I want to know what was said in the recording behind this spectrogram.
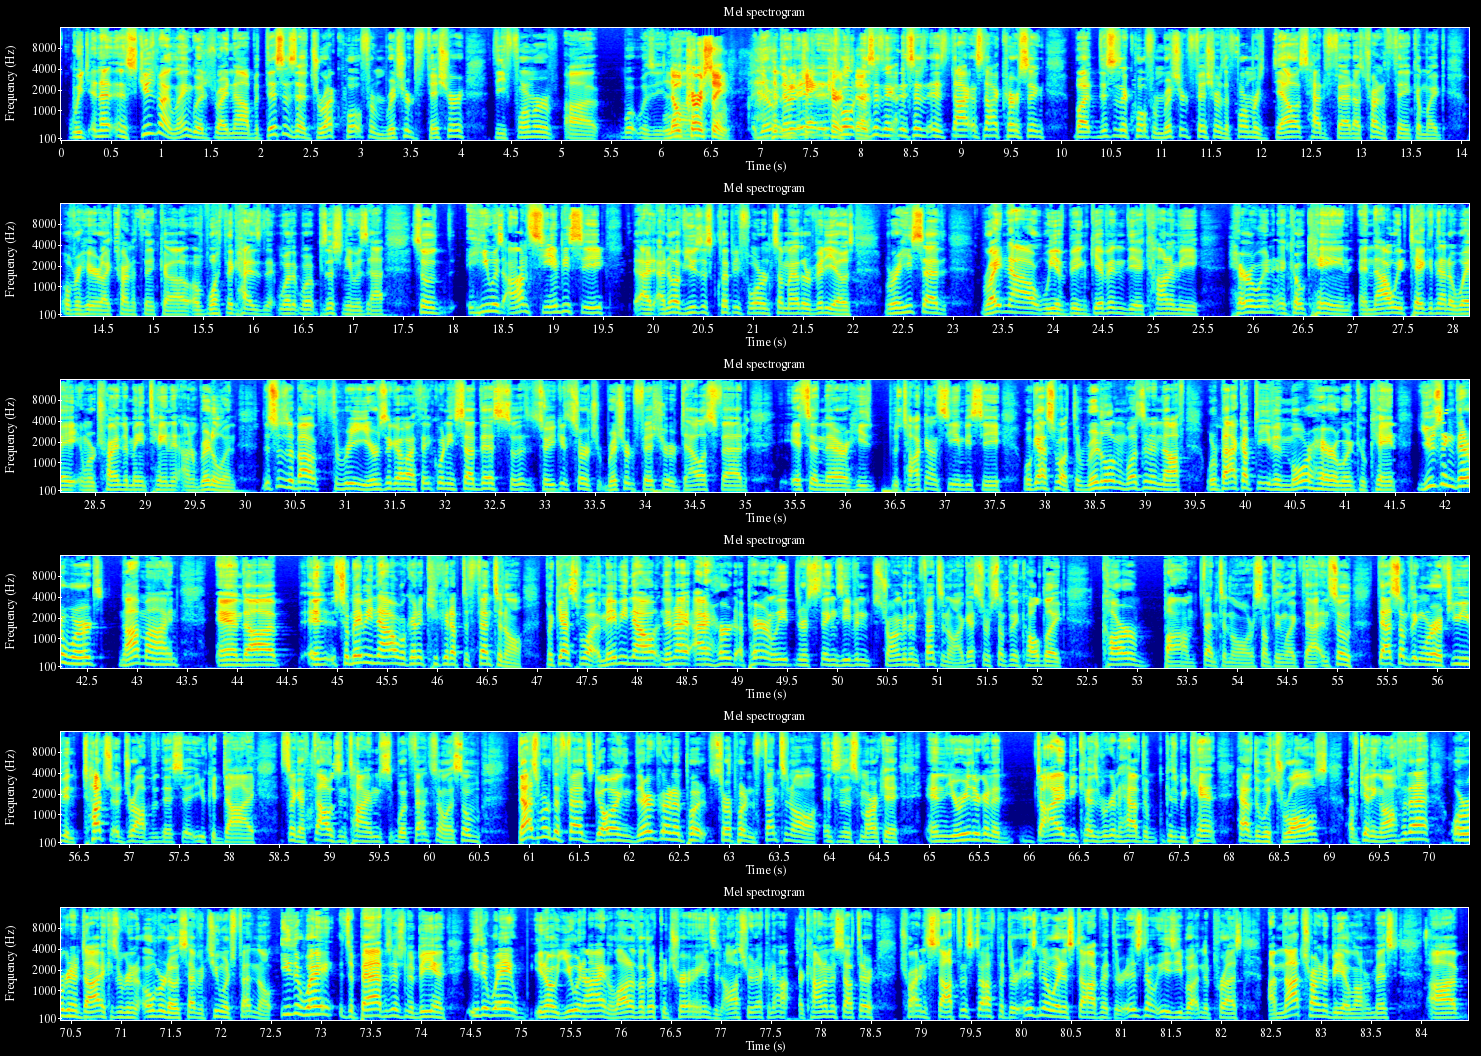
We and, and excuse my language right now, but this is a direct quote from Richard Fisher, the former uh, what was he? No uh, cursing. There, there, it, it, curse, this isn't. This is. It's not. It's not cursing. But this is a quote from Richard Fisher, the former Dallas head Fed. I was trying to think. I'm like over here, like trying to think uh, of what the guy's what, what position he was at. So he was on CNBC. I, I know I've used this clip before in some of my other videos where he said, "Right now we have been given the economy." Heroin and cocaine, and now we've taken that away and we're trying to maintain it on Ritalin. This was about three years ago, I think, when he said this. So, this, so you can search Richard Fisher, Dallas Fed. It's in there. He was talking on CNBC. Well, guess what? The Ritalin wasn't enough. We're back up to even more heroin, cocaine, using their words, not mine. And uh, and so maybe now we're going to kick it up to fentanyl. But guess what? Maybe now, and then I, I heard apparently there's things even stronger than fentanyl. I guess there's something called like car bomb fentanyl or something like that. And so that's something where if you even touch a drop of this, uh, you could die. It's like a thousand times what fentanyl is. So that's where the Fed's going. They're going to put start putting fentanyl into this market, and you're either going to die because we're going to have the because we can't have the withdrawals of getting off of that, or we're going to die because we're going to overdose having too much fentanyl. Either way, it's a bad position to be in. Either way, you know, you and I and a lot of other contrarians and Austrian econo- economists out there trying to stop this stuff, but there is no way to stop it. There is no easy button to press. I'm not trying to be alarmist. Uh,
